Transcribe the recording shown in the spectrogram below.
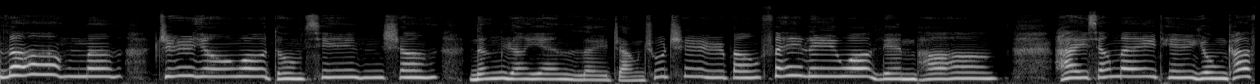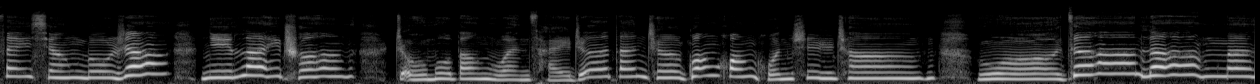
浪漫只有我懂欣赏，能让眼泪长出翅膀，飞离我脸庞。还想每天用咖啡香，不让你赖床。周末傍晚踩着单车逛黄昏市场，我的浪漫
